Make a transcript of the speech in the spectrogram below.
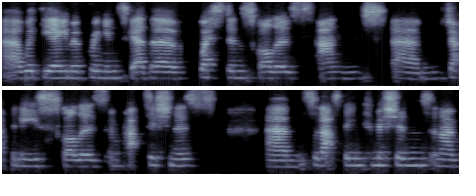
uh, with the aim of bringing together Western scholars and um, Japanese scholars and practitioners um, so that's been commissioned, and I'm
